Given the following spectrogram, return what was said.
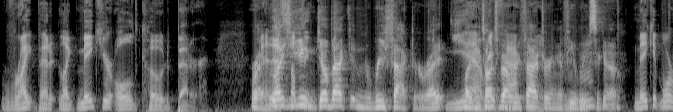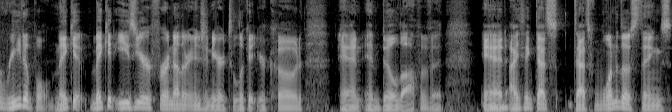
write better, like make your old code better. Right. Like you can go back and refactor, right? Yeah. Like we talked about refactoring a few mm -hmm. weeks ago. Make it more readable. Make it make it easier for another engineer to look at your code and and build off of it. And mm -hmm. I think that's that's one of those things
